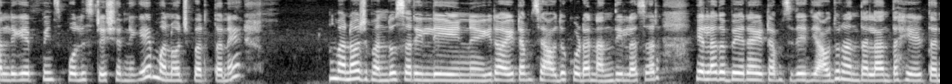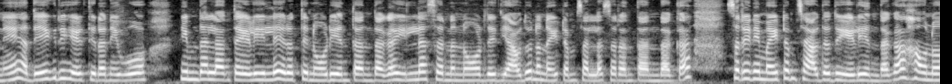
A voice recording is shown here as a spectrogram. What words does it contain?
ಅಲ್ಲಿಗೆ ಮೀನ್ಸ್ ಪೊಲೀಸ್ ಸ್ಟೇಷನ್ನಿಗೆ ಮನೋಜ್ ಬರ್ತಾನೆ. ಮನೋಜ್ ಬಂದು, ಸರ್, ಇಲ್ಲಿ ಇರೋ ಐಟಮ್ಸ್ ಯಾವುದು ಕೂಡ ನಂದಿಲ್ಲ, ಸರ್. ಎಲ್ಲದು ಬೇರೆ ಐಟಮ್ಸ್ ಇದೆ ಇದು ಯಾವುದು ನಂದಲ್ಲ ಅಂತ ಹೇಳ್ತಾನೆ. ಅದು ಹೇಗ್ರಿ ಹೇಳ್ತೀರಾ ನೀವು? ನಿಮ್ಮದಲ್ಲ ಅಂತ ಹೇಳಿ ಇಲ್ಲೇ ಇರುತ್ತೆ ನೋಡಿ ಅಂತ ಅಂದಾಗ, ಇಲ್ಲ, ಸರ್, ನಾನು ನೋಡಿದೆ ಇದು ಯಾವುದು ನನ್ನ ಐಟಮ್ಸ್ ಅಲ್ಲ, ಸರ್ ಅಂತ ಅಂದಾಗ, ಸರಿ, ನಿಮ್ಮ ಐಟಮ್ಸ್ ಯಾವುದಾದ್ರು ಹೇಳಿ ಅಂದಾಗ, ಅವನು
